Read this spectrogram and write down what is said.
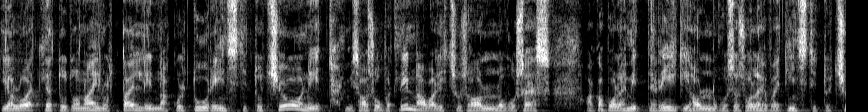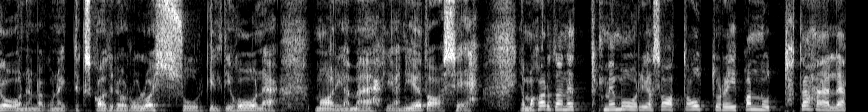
ja loetletud on ainult Tallinna kultuuriinstitutsioonid, mis asuvad linnavalitsuse alluvuses, aga pole mitte riigi alluvuses olevaid institutsioone, nagu näiteks Kadrioru loss, Suurgildi hoone, Maarjamäe ja nii edasi. ja ma kardan, et Memoria saate autor ei pannud tähele,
